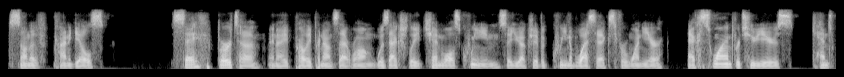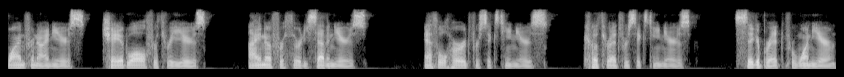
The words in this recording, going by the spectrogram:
son of Cynegils. Seth-Berta, and I probably pronounced that wrong, was actually Ceanwal's queen. So you actually have a queen of Wessex for one year. Exwine for two years, Kentwine for nine years, Ceodwal for three years, Ina for 37 years, Ethelherd for 16 years, Cuthred for 16 years, Sigibrit for one year,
